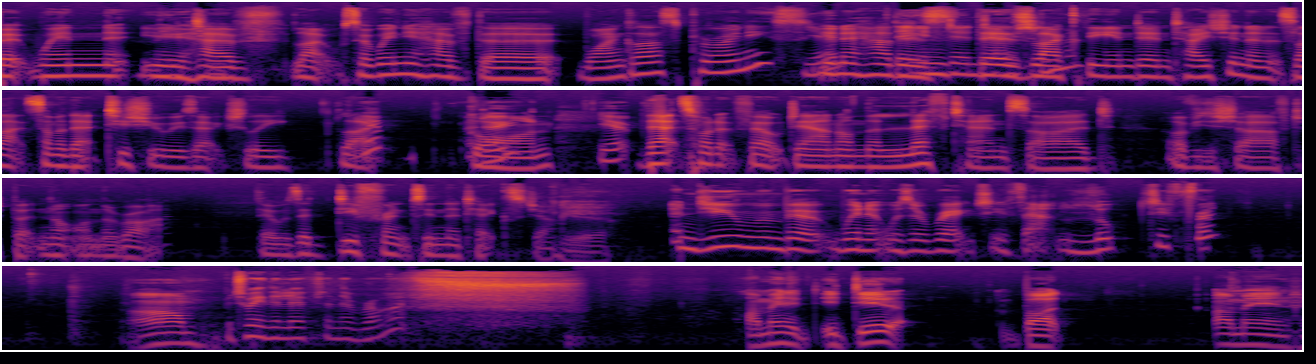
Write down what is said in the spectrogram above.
but when you Meaty. have like so when you have the wine glass Peyronie's, you know how the there's there's like the indentation and it's like some of that tissue is actually like I do. gone. Yep. That's what it felt down on the left hand side of your shaft, but not on the right. There was a difference in the texture. Yeah. And do you remember when it was erect, if that looked different Um, between the left and the right? I mean, it, it did, but I mean,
